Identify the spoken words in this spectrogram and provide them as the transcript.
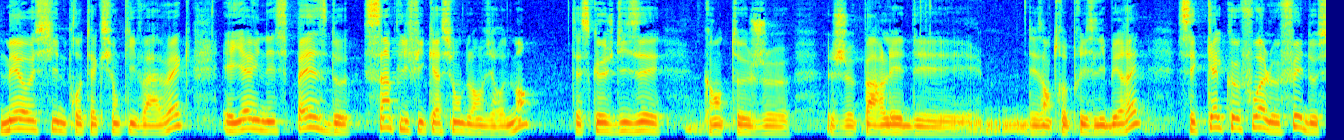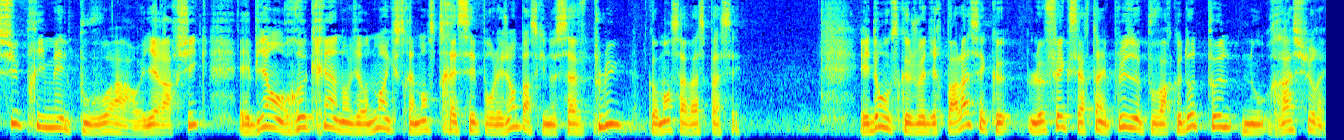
mais aussi une protection qui va avec, et il y a une espèce de simplification de l'environnement, c'est ce que je disais quand je, parlais des entreprises libérées, c'est quelquefois le fait de supprimer le pouvoir hiérarchique, eh bien, on recrée un environnement extrêmement stressé pour les gens parce qu'ils ne savent plus comment ça va se passer. Et donc, ce que je veux dire par là, c'est que le fait que certains aient plus de pouvoir que d'autres peut nous rassurer.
